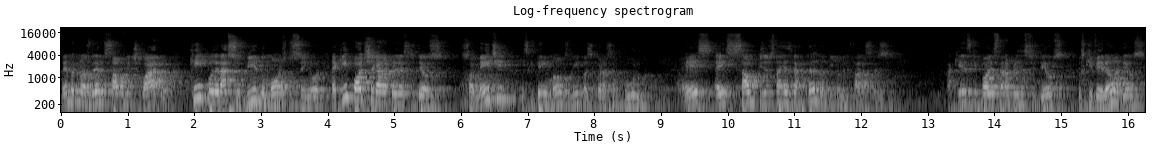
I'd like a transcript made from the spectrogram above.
Lembra que nós lemos Salmo 24? Quem poderá subir no monte do Senhor? É quem pode chegar na presença de Deus? Somente os que têm mãos limpas e coração puro. É esse, é esse salmo que Jesus está resgatando aqui quando ele fala esse versículo. Aqueles que podem estar na presença de Deus, os que verão a Deus,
